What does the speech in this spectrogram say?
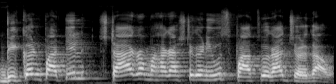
Bhikan Patil star Maharashtra news Pachora Jalgaon.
